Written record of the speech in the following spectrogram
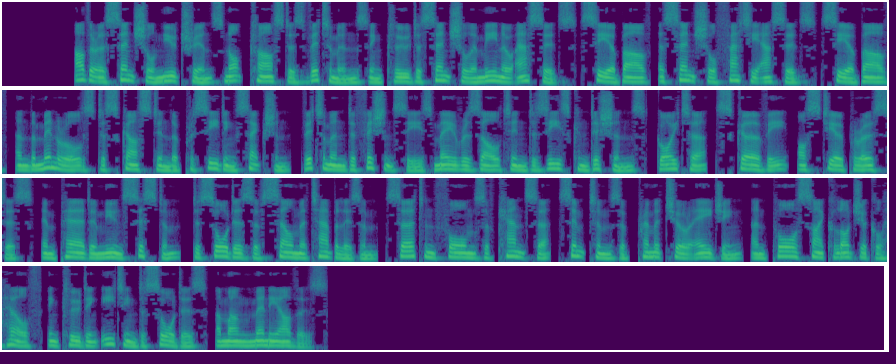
Other essential nutrients not classed as vitamins include essential amino acids see above, essential fatty acids see above, and the minerals discussed in the preceding section. Vitamin deficiencies may result in disease conditions, goiter, scurvy, osteoporosis, impaired immune system, disorders of cell metabolism, certain forms of cancer, symptoms of premature aging, and poor psychological health including eating disorders, among many others.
